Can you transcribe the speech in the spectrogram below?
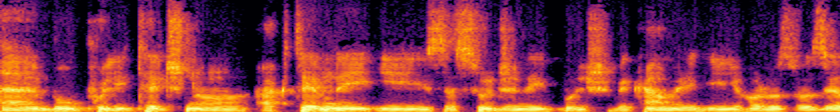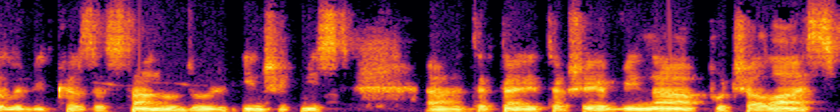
Е, був політично активний і засуджений большевиками, і його розвозили від Казахстану до інших міст. Е, так далі. Так що як війна почалась,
